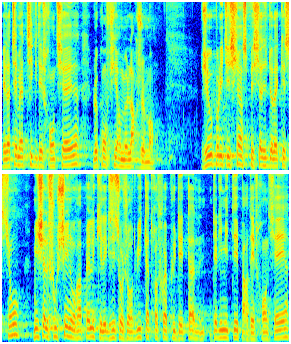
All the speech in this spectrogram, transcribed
et la thématique des frontières le confirme largement. Géopoliticien spécialiste de la question, Michel Fouché nous rappelle qu'il existe aujourd'hui quatre fois plus d'États délimités par des frontières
